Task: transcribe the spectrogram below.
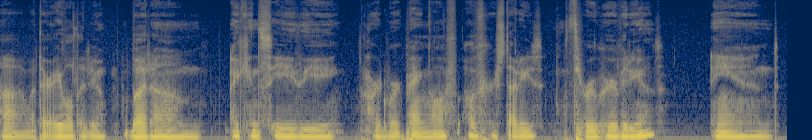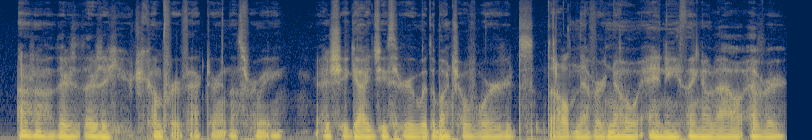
uh, what they're able to do, but um, I can see the hard work paying off of her studies through her videos. And I don't know, there's there's a huge comfort factor in this for me as she guides you through with a bunch of words that I'll never know anything about ever.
